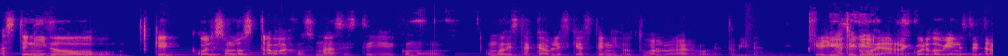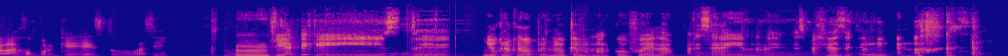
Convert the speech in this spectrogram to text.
¿has tenido qué, cuáles son los trabajos más, este, como, como destacables que has tenido tú a lo largo de tu vida? Que digas, como de, ah, recuerdo bien este trabajo porque esto, así. Mm, fíjate que, este, yo creo que lo primero que me marcó fue el aparecer ahí en, las páginas de Club Nintendo.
